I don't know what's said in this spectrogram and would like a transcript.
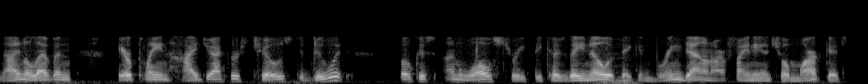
9 11 airplane hijackers chose to do it? Focus on Wall Street because they know if they can bring down our financial markets,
